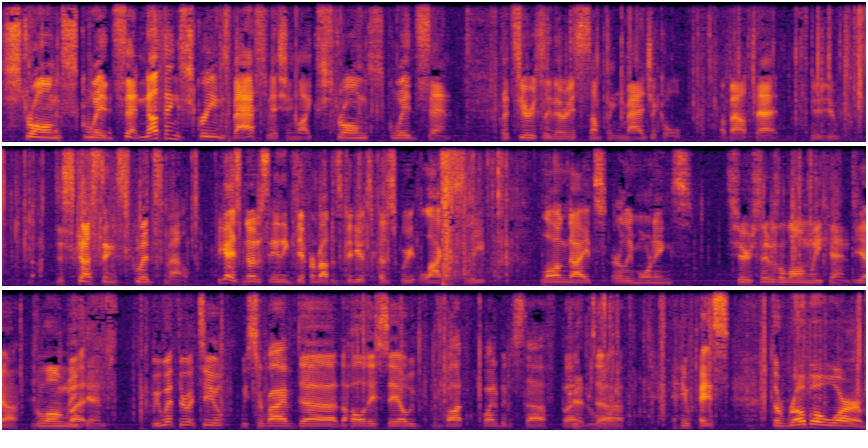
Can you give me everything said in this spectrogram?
strong squid scent. Nothing screams bass fishing like strong squid scent. But seriously, there is something magical about that disgusting squid smell. If you guys notice anything different about this video, it's because we lack sleep. Long nights, early mornings. Seriously, it was a long weekend. Yeah. It was a long weekend. We went through it too. We survived uh, the holiday sale. We bought quite a bit of stuff. But uh, anyways, the Robo Worm.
